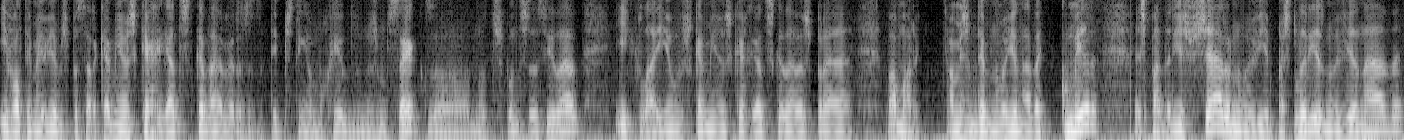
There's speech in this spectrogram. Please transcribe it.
e volta e meia víamos passar caminhões carregados de cadáveres, de tipos que tinham morrido nos Mosseques ou noutros pontos da cidade, e que lá iam os caminhões carregados de cadáveres para, para a morgue. Ao mesmo tempo não havia nada a comer, as padarias fecharam, não havia pastelarias, não havia nada.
